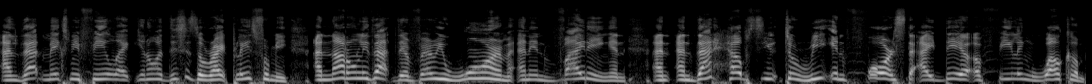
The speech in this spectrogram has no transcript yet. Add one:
And that makes me feel like you know what this is the right place for me. And not only that they're very warm and inviting and and and that helps you to reinforce the idea of feeling welcome.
